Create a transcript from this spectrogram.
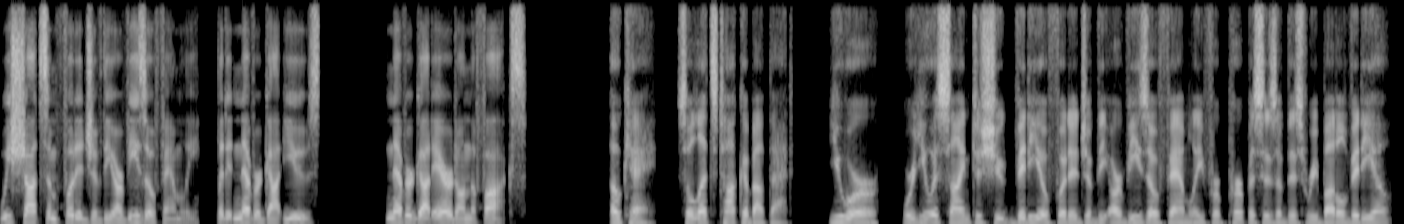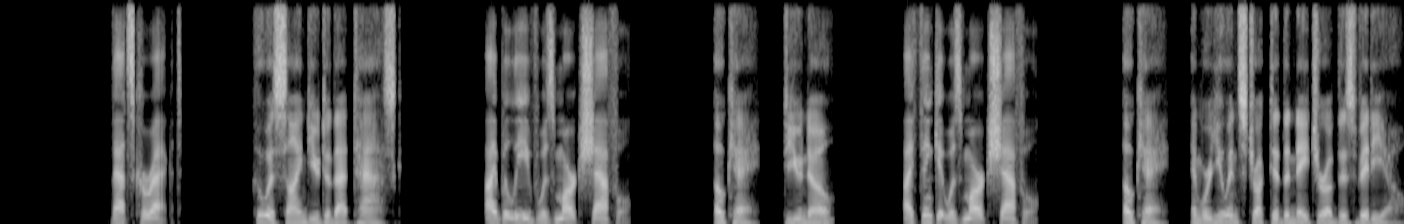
we shot some footage of the Arvizo family, but it never got used. Never got aired on the Fox. Okay. So let's talk about that. You were, were you assigned to shoot video footage of the Arvizo family for purposes of this rebuttal video? That's correct. Who assigned you to that task? I believe was Mark Schaffel. Okay. Do you know? I think it was Mark Schaffel. Okay. And were you instructed the nature of this video?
